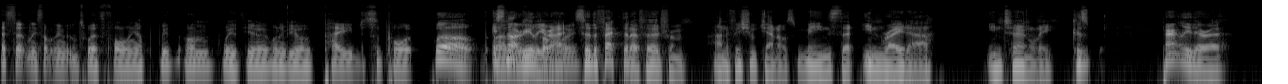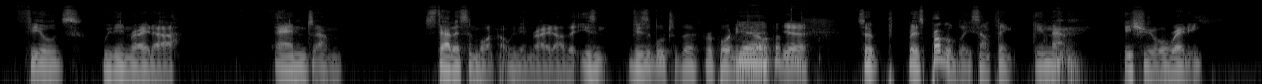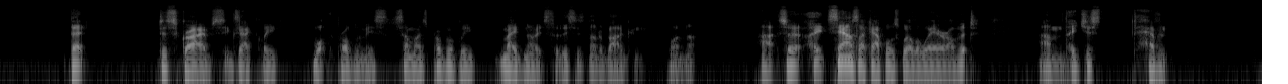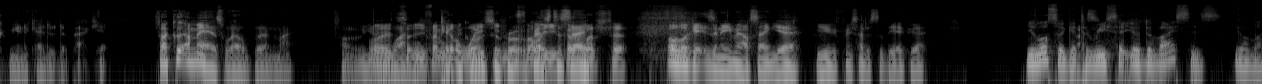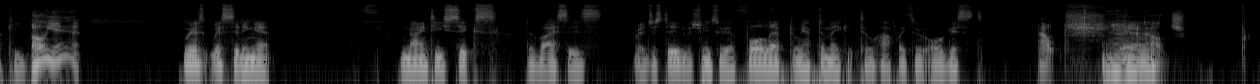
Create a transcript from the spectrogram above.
That's certainly something that's worth following up with on with your one of your paid support. well, it's not really probably. right. So the fact that I've heard from unofficial channels means that in Radar internally, because apparently there are fields within Radar and um, status and whatnot within Radar that isn't visible to the reporting Yeah. developer. Yeah, So there's probably something in that issue already that describes exactly what the problem is. Someone's probably made notes that this is not a bug and whatnot. Uh, so it sounds like Apple's well aware of it. Um, they just haven't communicated it back yet. So I could, I may as well burn my. You know, well, one you've only got a week. It's not like you've to got say, much to. all I'll get is an email saying, "Yeah, you've misunderstood the API." You'll also get Nice. to reset your devices. You're lucky. Oh yeah, We're we're sitting at 96 devices registered, which means we have four left, and we have to make it till halfway through August. Ouch. yeah. Ouch.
